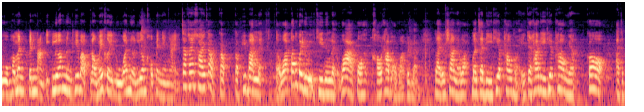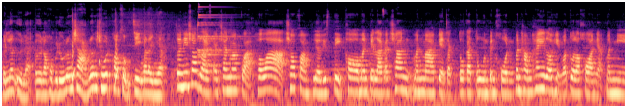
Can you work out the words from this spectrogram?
ดูเพราะมันเป็นหนังอีกเรื่องหนึ่งที่แบบเราไม่เคยรู้ว่าเนื้อเรื่องเขาเป็นยังไง จะคล้ายๆกับกับกับพี่บันแหละ แต่ว่าต้องไปดูอีกทีนึงแหละว่าพอเขาทำออกมาเป็นแบบไลฟ์แอคชั่นแล้วอะมันจะดีเทียบเท่าไหม แต่ถ้าดีเทียบเท่าเนี้ยก็อาจจะเป็นเรื่องอื่นแหละ เออ เราคงไปดูเรื่องฉาก เรื่องชุด ความสมจริงอะไรเงี้ย ตัวนี้ชอบไลฟ์แอคชั่นมากกว่า เพราะว่าชอบความเรียลลิสติก พอมันเป็นไลฟ์แอคชั่น มันมาเปลี่ยนจากตัวการ์ตูนเป็นคน มันทำให้เราเห็นว่าตัวละครเนี่ย มันมี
